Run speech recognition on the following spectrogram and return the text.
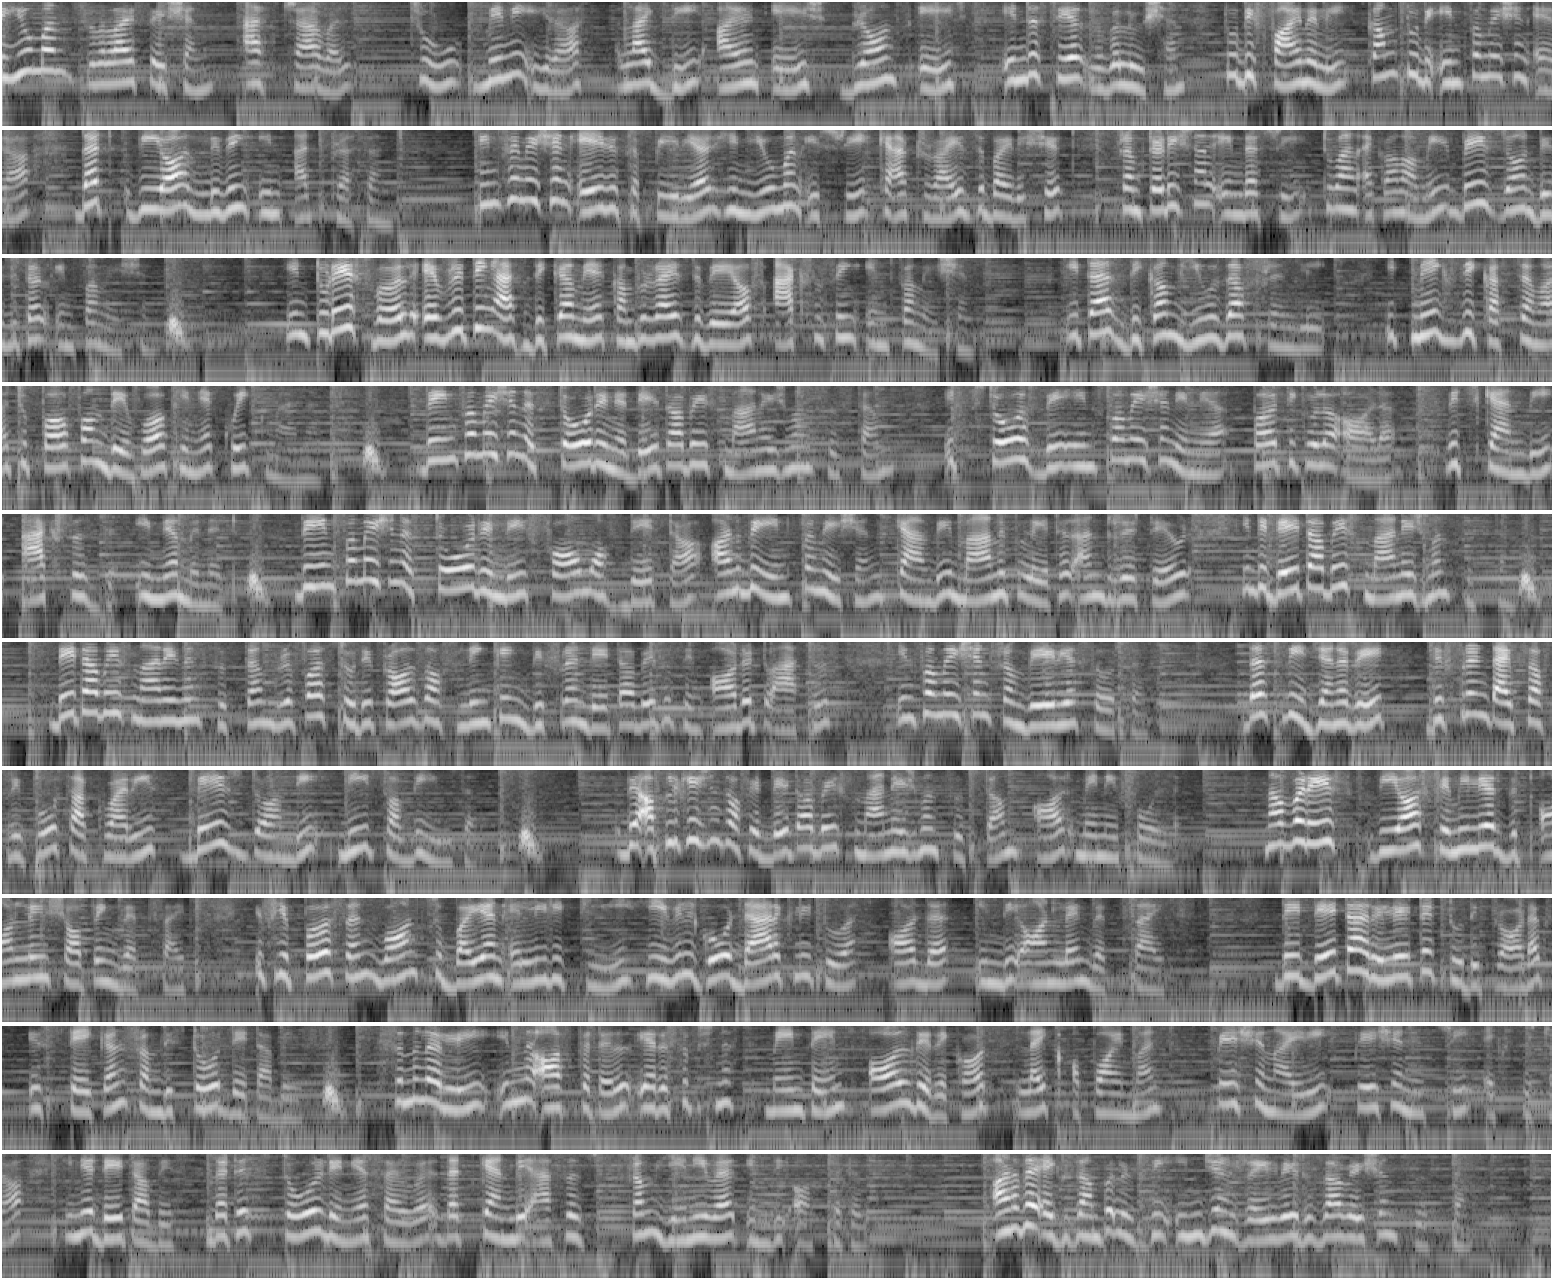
civilization has traveled through many eras like the Iron Age, Bronze Age, Industrial Revolution to the finally come to the information era that we are living in at present. Information age is a period in human history characterized by the shift from traditional industry to an economy based on digital information. In today's world, everything has become a computerized way of accessing information. It has become user friendly. It makes the customer to perform their work in a quick manner. The information is stored in a database management system. It stores the information in a particular order which can be accessed in a minute. The information is stored in the form of data and the information can be manipulated and retrieved in the database management system. Database management system refers to the process of linking different databases in order to access information from various sources. Thus, we generate different types of reports or queries based on the needs of the user. The applications of a database management system are manifold. Nowadays, we are familiar with online shopping websites. If a person wants to buy an LED TV, he will go directly to an order in the online websites. The data related to the products is taken from the store database. Similarly, in the hospital, a receptionist maintains all the records like appointment, patient ID, patient history, etc. in a database that is stored in a server that can be accessed from anywhere in the hospital. Another example is the Indian Railway Reservation System.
